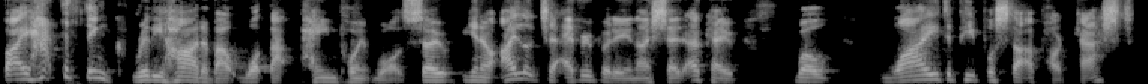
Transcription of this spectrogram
But I had to think really hard about what that pain point was. So, you know, I looked at everybody and I said, okay, well, why do people start a podcast?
